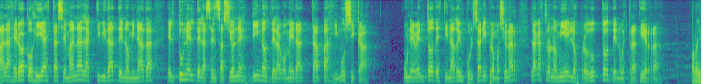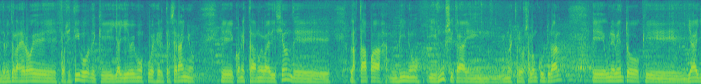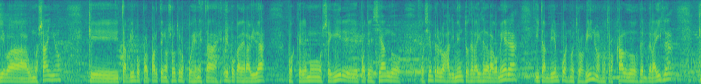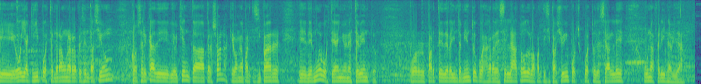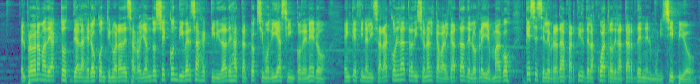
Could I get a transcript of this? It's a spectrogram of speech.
Alajero acogía esta semana la actividad denominada El Túnel de las Sensaciones Vinos de la Gomera, Tapas y Música, un evento destinado a impulsar y promocionar la gastronomía y los productos de nuestra tierra. El Ayuntamiento de Alajero es positivo de que ya llevemos pues el tercer año eh, con esta nueva edición de las tapas, vino y música en, nuestro salón cultural, eh, un evento que ya lleva unos años que también pues, por parte de nosotros pues, en esta época de Navidad pues queremos seguir eh, potenciando pues siempre los alimentos de la isla de La Gomera y también pues nuestros vinos, nuestros caldos de, la isla, que hoy aquí pues tendrán una representación con cerca de, 80 personas que van a participar eh, de nuevo este año en este evento. Por parte del ayuntamiento pues agradecerles a todos la participación y por supuesto desearles una feliz Navidad. El programa de actos de Alajeró continuará desarrollándose con diversas actividades hasta el próximo día 5 de enero, en que finalizará con la tradicional cabalgata de los Reyes Magos que se celebrará a partir de las 4 de la tarde en el municipio.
